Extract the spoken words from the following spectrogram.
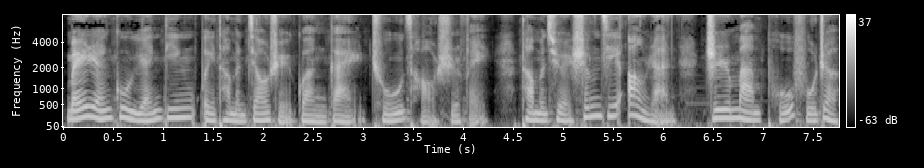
没人雇园丁为他们浇水灌溉、除草施肥，他们却生机盎然，枝蔓匍匐着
